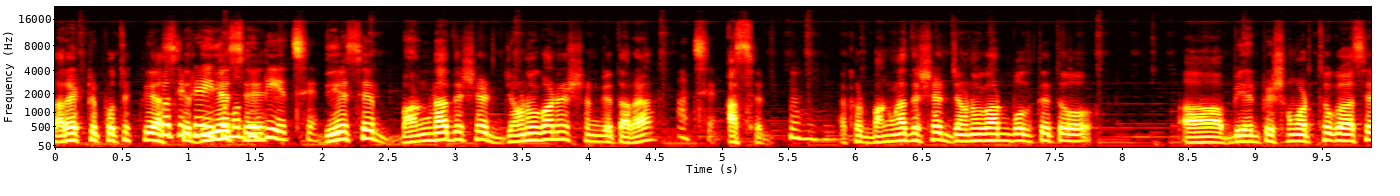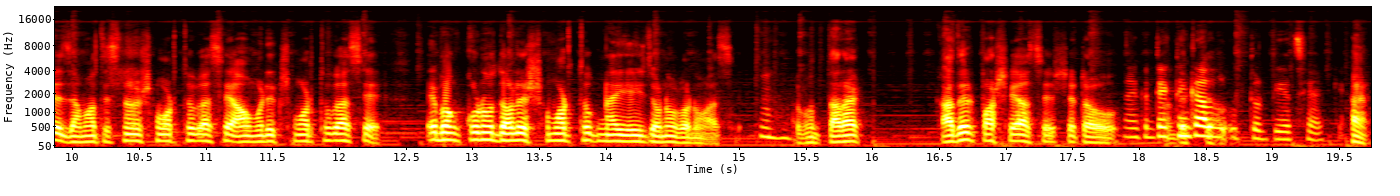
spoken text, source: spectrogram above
তারা একটা প্রতিক্রিয়া আজকে দিয়েছে দিয়েছে। বাংলাদেশের জনগণের সঙ্গে তারা আছেন। এখন বাংলাদেশের জনগণ বলতে তো বিএনপি সমর্থক আছে জামাত ইসলামের সমর্থক আছে আওয়ামী লীগ সমর্থক আছে এবং কোনো দলের সমর্থক নাই এই জনগণও আছে। এখন তারা কাদের পাশে আছে সেটাও টেকনিক্যাল উত্তর দিয়েছে আর কি। হ্যাঁ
